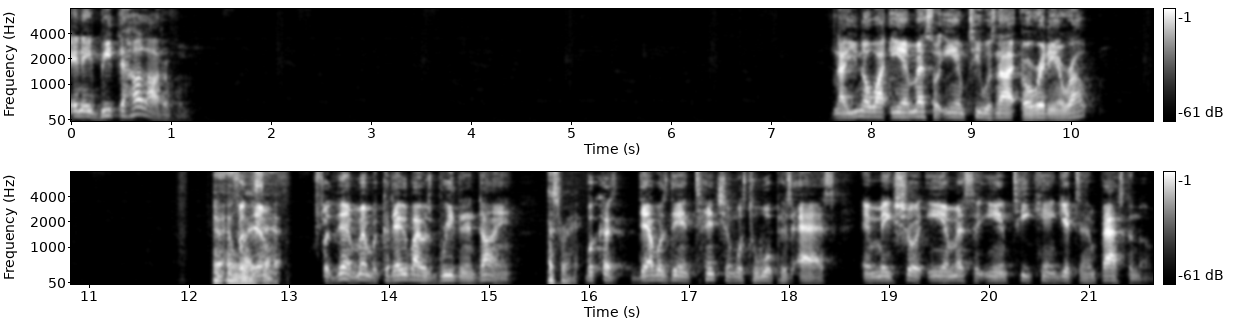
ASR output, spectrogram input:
and they beat the hell out of him. Now you know why EMS or EMT was not already en route And, and for them. that? For them, remember, because everybody was breathing and dying. That's right. because that was the intention was to whoop his ass and make sure EMS or EMT can't get to him fast enough.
